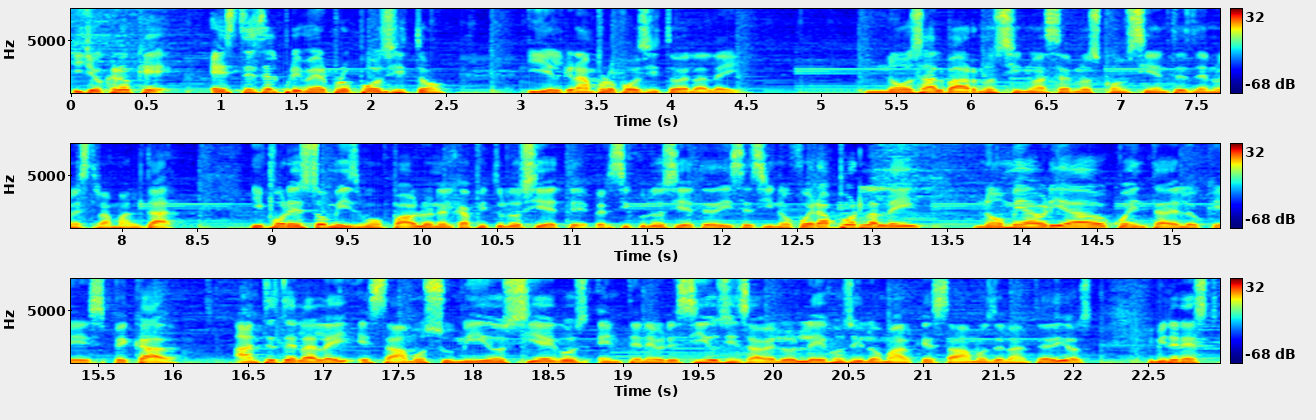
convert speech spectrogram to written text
y yo creo que este es el primer propósito y el gran propósito de la ley. No salvarnos, sino hacernos conscientes de nuestra maldad. Y por esto mismo, Pablo en el capítulo 7, versículo 7 dice, si no fuera por la ley, no me habría dado cuenta de lo que es pecado. Antes de la ley estábamos sumidos, ciegos, entenebrecidos, sin saber lo lejos y lo mal que estábamos delante de Dios. Y miren esto,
